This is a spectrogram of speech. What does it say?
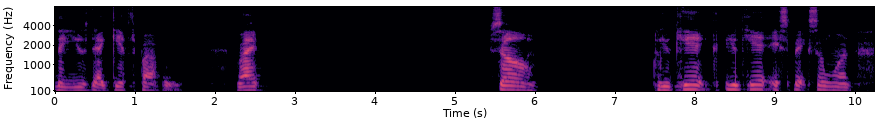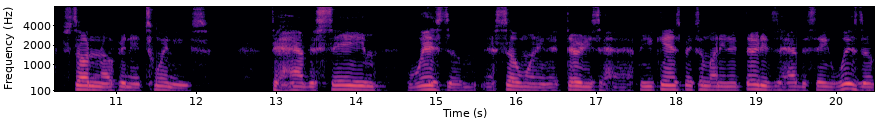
They use that gift properly. Right? So You can't you can't expect someone starting off in their twenties to have the same wisdom as someone in their thirties have. And you can't expect somebody in their thirties to have the same wisdom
